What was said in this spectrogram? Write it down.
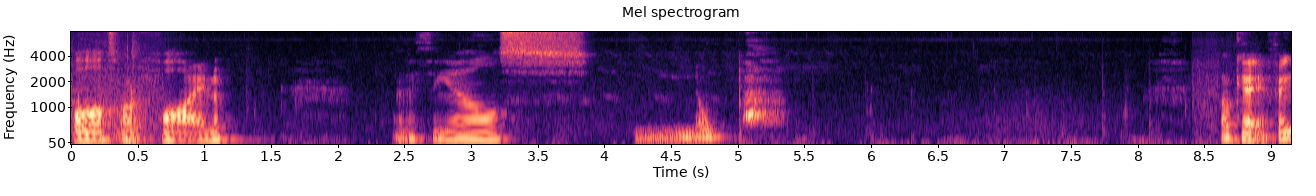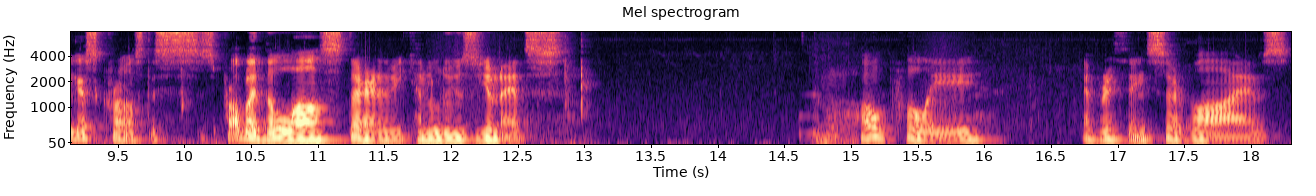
Bots are fine. Anything else? Nope. Okay, fingers crossed. This is probably the last turn we can lose units. Hopefully, everything survives.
